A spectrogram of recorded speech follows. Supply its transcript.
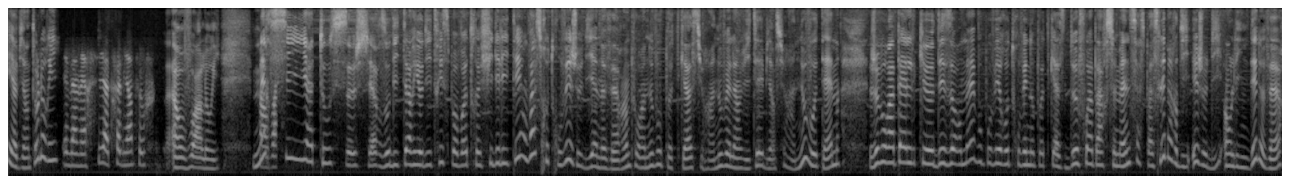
et à bientôt, Laurie. Eh ben, merci, à très bientôt. Au revoir, Laurie. Merci à tous, chers auditeurs et auditrices, pour votre fidélité. On va se retrouver jeudi à 9h hein, pour un nouveau podcast. sur un nouvel invité et bien sûr un nouveau thème. Je vous rappelle que désormais, vous pouvez retrouver nos podcasts deux fois par semaine. Ça se passe les mardis et jeudis en ligne dès 9h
